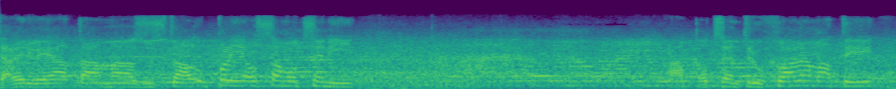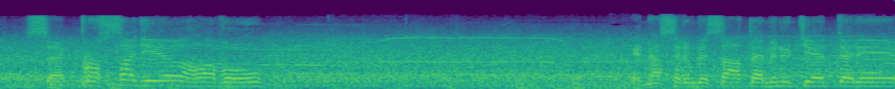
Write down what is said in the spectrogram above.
David Villa tam zůstal úplně osamocený. A po centru Juana Maty se prosadil hlavou. 71. minutě tedy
